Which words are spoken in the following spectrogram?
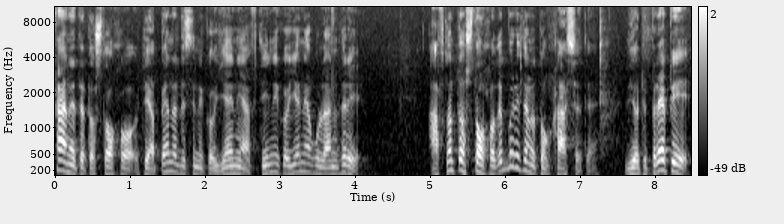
χάνετε το στόχο ότι απέναντι στην οικογένεια αυτή είναι η οικογένεια Γουλανδρή. Αυτόν τον στόχο δεν μπορείτε να τον χάσετε, διότι πρέπει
